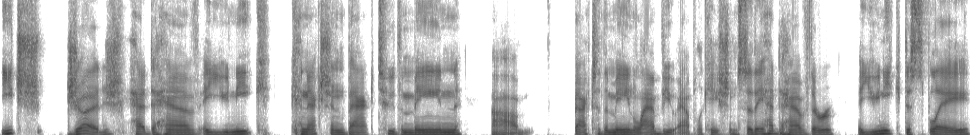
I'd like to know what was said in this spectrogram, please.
each judge had to have a unique connection back to the main um, back to the main LabVIEW application. So they had to have their a unique display,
